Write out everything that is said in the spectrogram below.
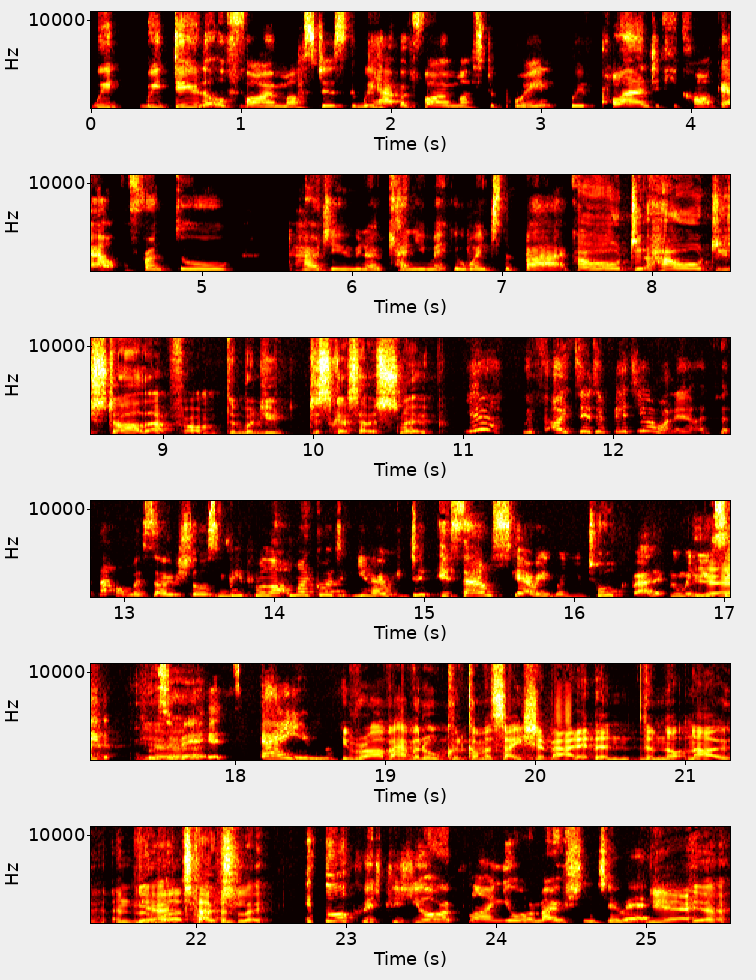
we we do little fire musters. We have a fire muster point. We've planned if you can't get out the front door, how do you you know can you make your way to the back? How old? Do, how old do you start that from? Did, would you discuss that with Snoop? Yeah, with, I did a video on it. I put that on my socials, and people were like, "Oh my god!" You know, it, did, it sounds scary when you talk about it, but when Yeah. you see the pictures of it, it's game. You'd rather have an awkward conversation about it than them not know and the yeah, worst happen. totally. It's awkward because you're applying your emotion to it. Yeah. Yeah.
